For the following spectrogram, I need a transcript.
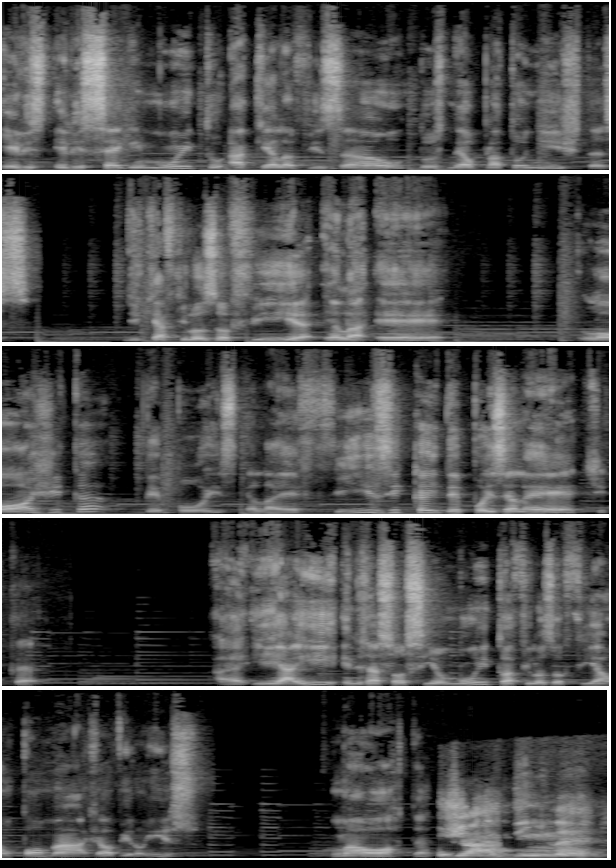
eles, eles seguem muito aquela visão dos neoplatonistas, de que a filosofia ela é lógica, depois ela é física e depois ela é ética. E aí eles associam muito a filosofia a um pomar. Já ouviram isso? Uma horta. O jardim, né?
